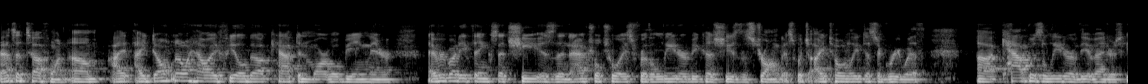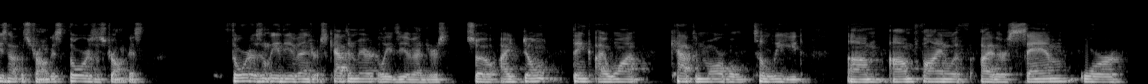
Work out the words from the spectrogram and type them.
that's a tough one. Um, I, I don't know how I feel about Captain Marvel being there. Everybody thinks that she is the natural choice for the leader because she's the strongest, which I totally disagree with. Uh, Cap was the leader of the Avengers. He's not the strongest. Thor is the strongest. Thor doesn't lead the Avengers. Captain America leads the Avengers. So I don't think I want Captain Marvel to lead. Um, I'm fine with either Sam or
